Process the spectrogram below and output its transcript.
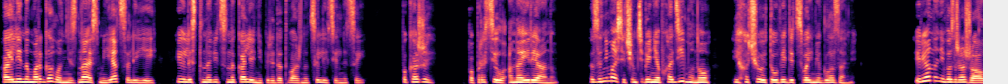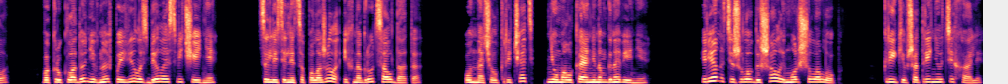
А Элина моргала, не зная, смеяться ли ей или становиться на колени перед отважной целительницей. «Покажи», — попросила она Ириану. «Занимайся, чем тебе необходимо, но я хочу это увидеть своими глазами». Ириана не возражала. Вокруг ладони вновь появилось белое свечение. Целительница положила их на грудь солдата. Он начал кричать, не умолкая ни на мгновение. Ириана тяжело дышала и морщила лоб. Крики в шатре не утихали.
